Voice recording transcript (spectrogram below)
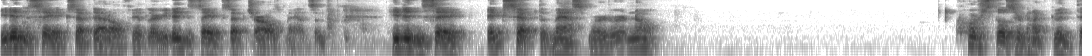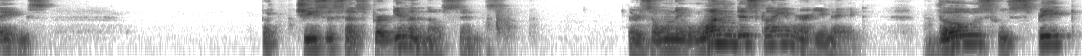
He didn't say except Adolf Hitler. He didn't say except Charles Manson. He didn't say except the mass murderer. No. Of course, those are not good things. But Jesus has forgiven those sins. There's only one disclaimer he made. Those who speak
